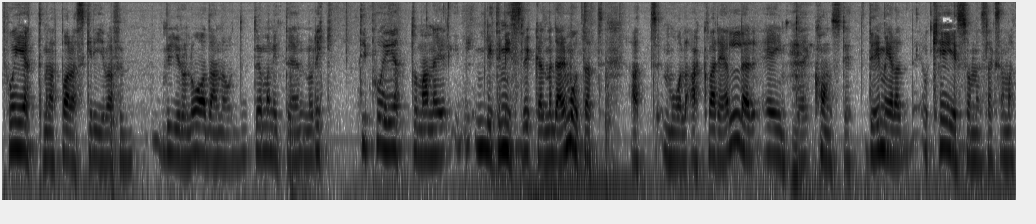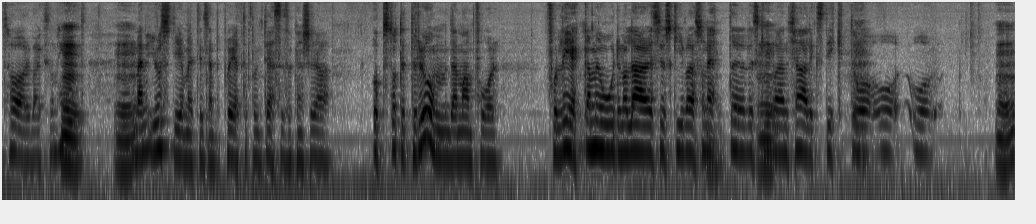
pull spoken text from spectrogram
poet men att bara skriva för byrålådan. Och då är man inte någon riktig poet och man är lite misslyckad. Men däremot att, att måla akvareller är inte mm. konstigt. Det är mer okej okay som en slags amatörverksamhet. Mm. Mm. Men just i och med till exempel poeter.se så kanske det har uppstått ett rum där man får får leka med orden och lära sig att skriva sonetter eller skriva mm. en kärleksdikt och, och, och Mm.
